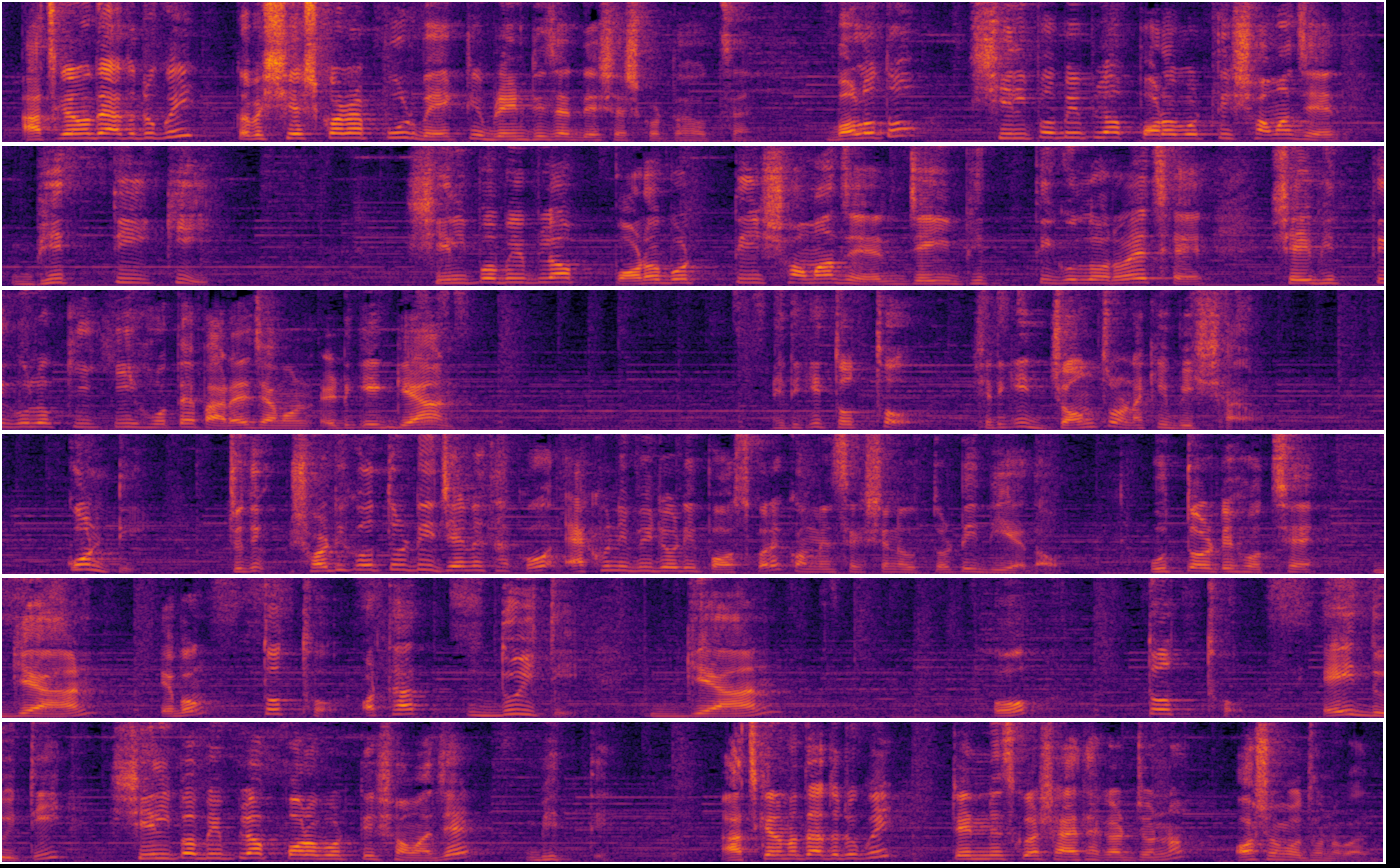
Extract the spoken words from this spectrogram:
আজকের মধ্যে এতটুকুই, তবে শেষ করার পূর্বে একটি ব্রেন টিজার দিয়ে শেষ করতে হচ্ছে। বলতো শিল্প বিপ্লব পরবর্তী সমাজের ভিত্তি কি? শিল্প বিপ্লব পরবর্তী সমাজের যেই ভিত্তিগুলো রয়েছে, সেই ভিত্তিগুলো কি কি হতে পারে? যেমন, এটি কি জ্ঞান? এটি কি তথ্য? সেটি কি যন্ত্র নাকি বিশ্বায়ন? কোনটি? যদি সঠিক উত্তরটি জেনে থাকো, এখনই ভিডিওটি পজ করে কমেন্ট সেকশনে উত্তরটি দিয়ে দাও। উত্তরটি হচ্ছে জ্ঞান এবং তথ্য, অর্থাৎ দুইটি, জ্ঞান ও তথ্য। এই দুইটি শিল্প বিপ্লব পরবর্তী সমাজের ভিত্তি। আজকের মতো এতটুকুই। টেন মিনিটস করে সায় থাকার জন্য অসংখ্য ধন্যবাদ।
